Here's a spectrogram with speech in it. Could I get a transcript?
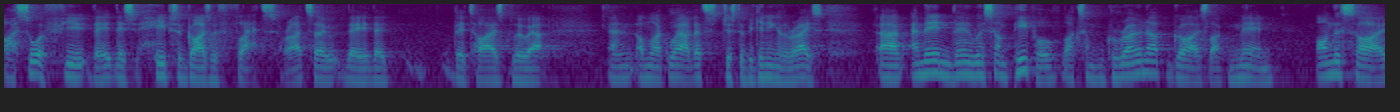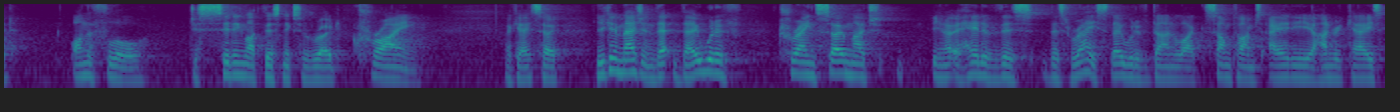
I saw a few. They, there's heaps of guys with flats, right? So they, they their tires blew out, and I'm like, wow, that's just the beginning of the race. Um, and then there were some people, like some grown-up guys, like men, on the side, on the floor, just sitting like this next to the road, crying. Okay, so you can imagine that they would have trained so much you know ahead of this this race they would have done like sometimes 80 100 k's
